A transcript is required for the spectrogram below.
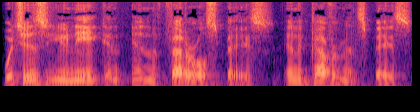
which is unique in, in the federal space, in the government space,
